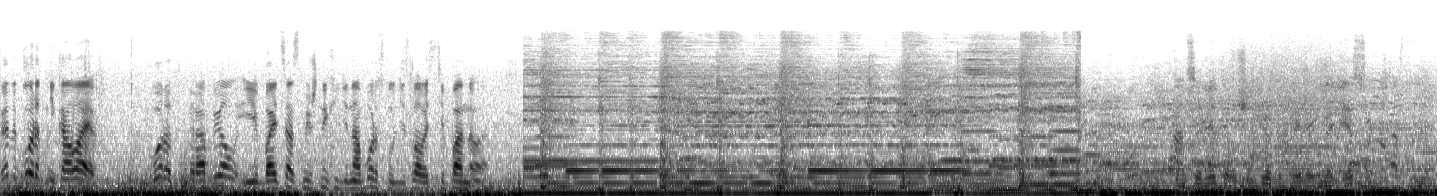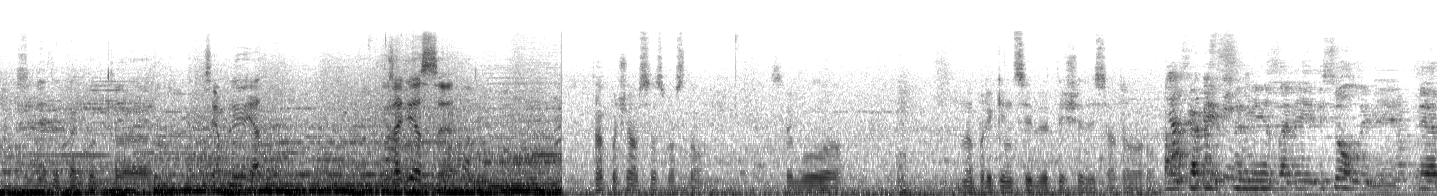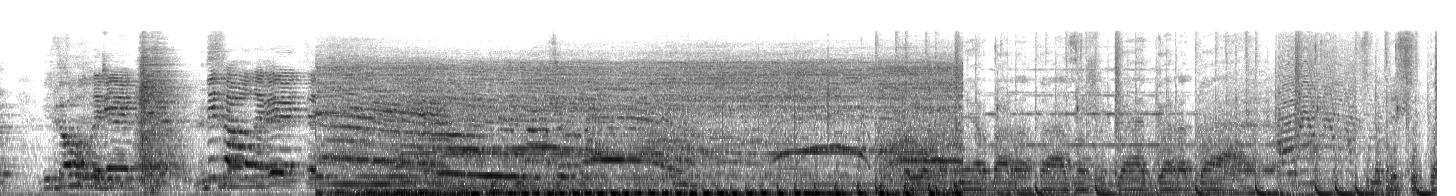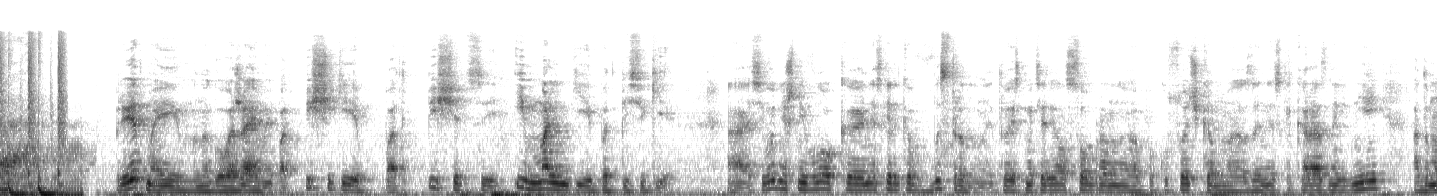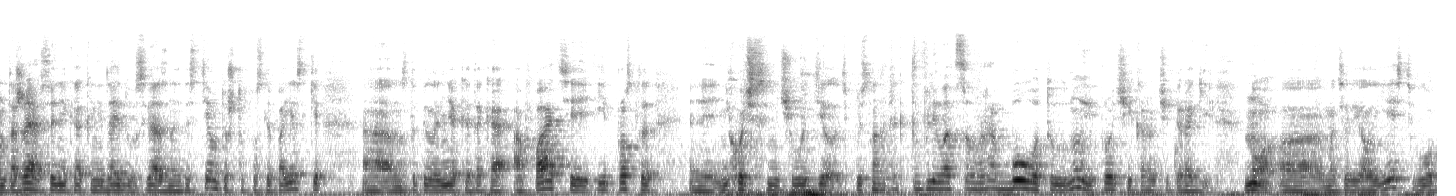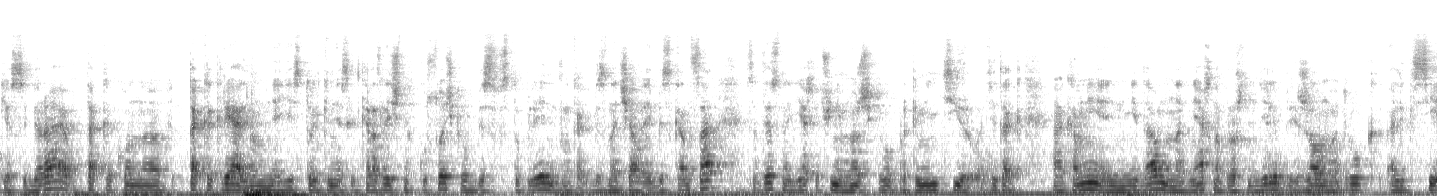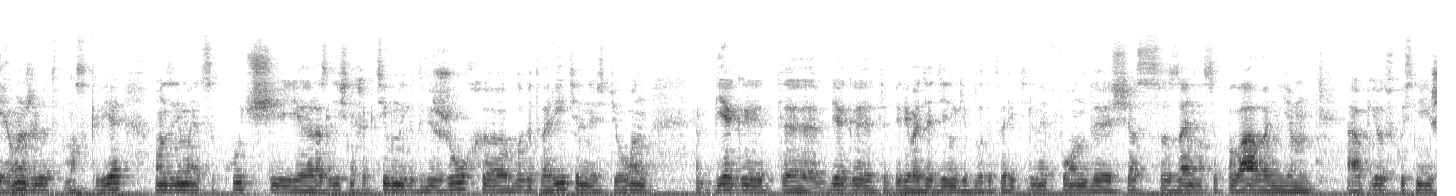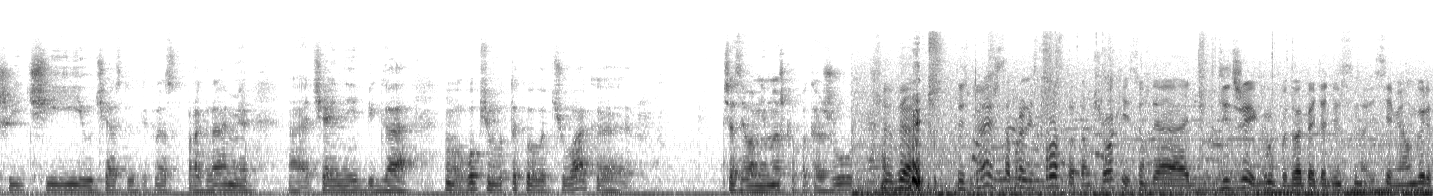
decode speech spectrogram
Это город Николаев, город Корабел и бойца смешных единоборств Владислава Степанова. В конце лета очень круто приезжать в Одессу, сидеть вот так вот. э, Всем привет! Из Одессы. Так почався з мостом. Це було наприкінці 2010 року. Капельцами зови веселый ветер. Веселый ветер, веселый ветер. Мир борода зажигает города Смотри сюда Привет, мои многоуважаемые подписчики, подписчицы и маленькие подписюки. А, Сегодняшний влог э, несколько выстраданный, то есть материал собран э, по кусочкам э, за несколько разных дней, а до монтажа я все никак не дойду. Связано это с тем, то, что после поездки а, наступила некая такая апатия и просто не хочется ничего делать. Плюс надо как-то вливаться в работу, ну и прочие, короче, пироги. Но э, материал есть, влог я собираю, так как он, э, так как реально у меня есть только несколько различных кусочков без вступления, ну как без начала и без конца, соответственно, я хочу немножечко его прокомментировать. Итак, э, ко мне недавно, на днях, на прошлой неделе приезжал мой друг Алексей. Он живет в Москве, он занимается кучей различных активных движух, э, благотворительностью, он бегает, э, бегает, переводя деньги в благотворительные фонды, сейчас занялся плаванием, а, пьет вкуснейшие чаи, участвует как раз в программе а, «Чайные бега». Ну, в общем, вот такой вот чувак. э, Сейчас я вам немножко покажу. Да. То есть, понимаешь, собрались просто, там чувак есть, он для диджей группы 25177, он говорит,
